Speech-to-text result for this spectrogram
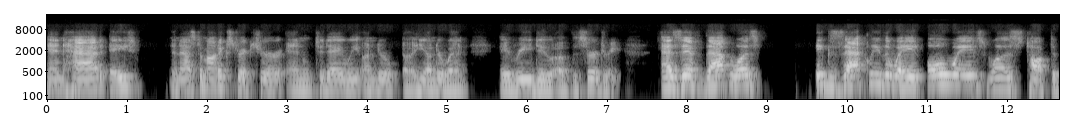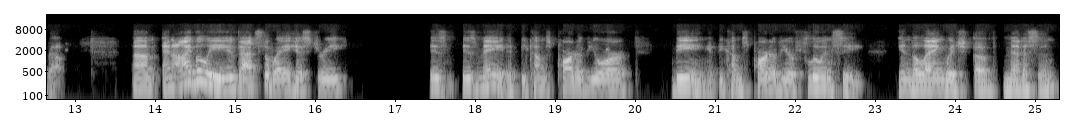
and had a an anastomotic stricture and today we under uh, he underwent a redo of the surgery. As if that was exactly the way it always was talked about. Um, and i believe that's the way history is is made. It becomes part of your being. It becomes part of your fluency in the language of medicine.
